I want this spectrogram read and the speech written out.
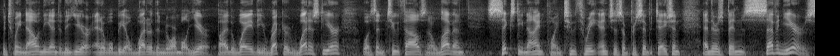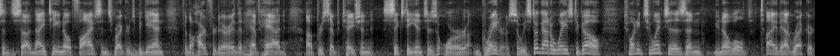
between now and the end of the year, and it will be a wetter than normal year. By the way, the record wettest year was in 2011. 69.23 inches of precipitation. And there's been seven years since uh, 1905, since records began for the Hartford area, that have had uh, precipitation 60 inches or greater. So we still got a ways to go, 22 inches, and, you know, we'll tie that record.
